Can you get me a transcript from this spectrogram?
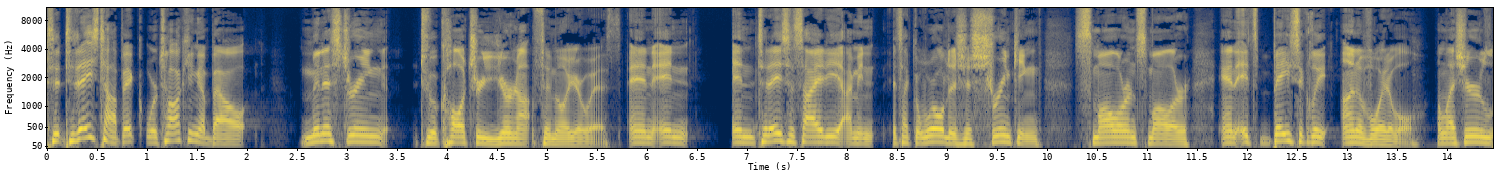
t- today's topic, we're talking about ministering to a culture you're not familiar with, and in in today's society, I mean, it's like the world is just shrinking smaller and smaller, and it's basically unavoidable unless you're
